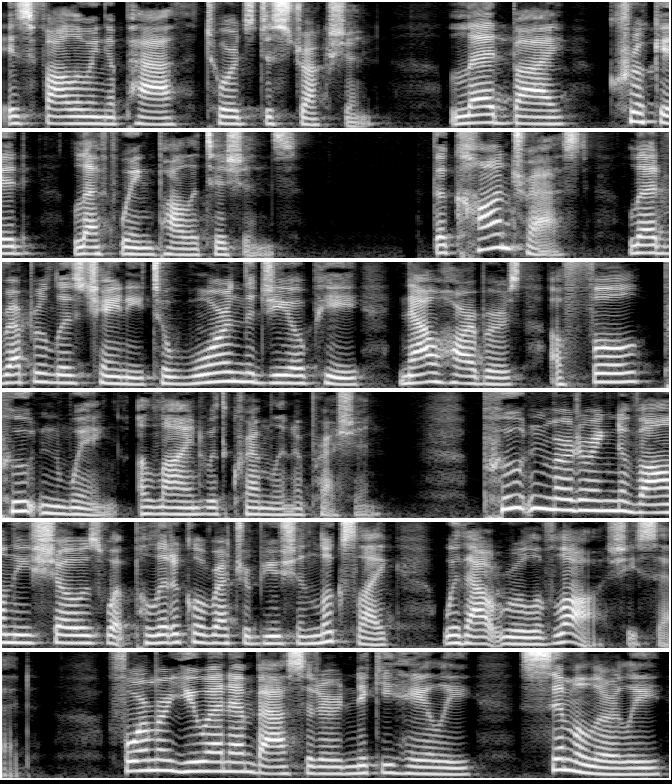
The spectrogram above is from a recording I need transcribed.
is following a path towards destruction, led by crooked left wing politicians. The contrast led Rep. Liz Cheney to warn the GOP now harbors a full Putin wing aligned with Kremlin oppression. Putin murdering Navalny shows what political retribution looks like without rule of law, she said. Former UN Ambassador Nikki Haley similarly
